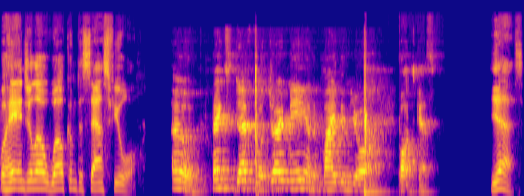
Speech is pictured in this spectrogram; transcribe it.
Well, hey, Angelo, welcome to SaaS Fuel. Oh, thanks, Jeff, for joining me and inviting your podcast. Yes.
